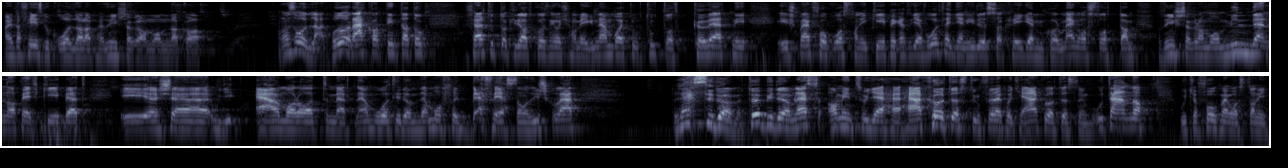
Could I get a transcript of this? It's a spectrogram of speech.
majd a Facebook oldalak, az Instagramomnak a az oldalát. Hol rákattintatok, fel tudtok iratkozni, hogyha még nem vagytok, tudtok követni, és meg fogok osztani képeket. Ugye volt egy ilyen időszak régen, mikor megosztottam az Instagramon minden nap egy képet, és e, úgy elmaradt, mert nem volt időm, de most, hogy befejeztem az iskolát, lesz időm, több időm lesz, amint ugye elköltöztünk, főleg, hogyha elköltöztünk utána, úgyhogy fogok megosztani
